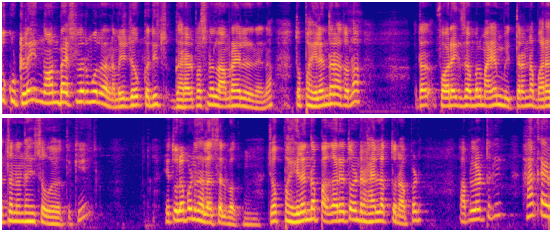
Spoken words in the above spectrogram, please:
तू कुठलाही नॉन बॅचलर मुला ना म्हणजे जो कधीच घरापासून लांब राहिलेला नाही ना तो पहिल्यांदा राहतो ना. आता फॉर एक्झाम्पल माझ्या मित्रांना बऱ्याच जणांना ही सवय होती की हे तुला पण झालं असेल बघ. जेव्हा पहिल्यांदा पगार येतो आणि राहायला लागतो ना आपण आपल्याला वाटतं की हा काय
